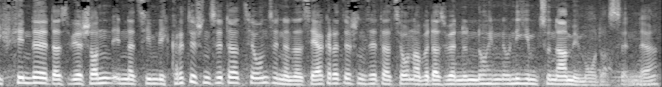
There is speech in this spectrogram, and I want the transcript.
Ich finde, dass wir schon in einer ziemlich kritischen Situation sind, in einer sehr kritischen Situation, aber dass wir noch, nicht im Tsunami-Modus sind, ja?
